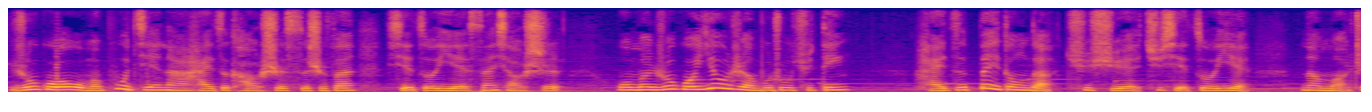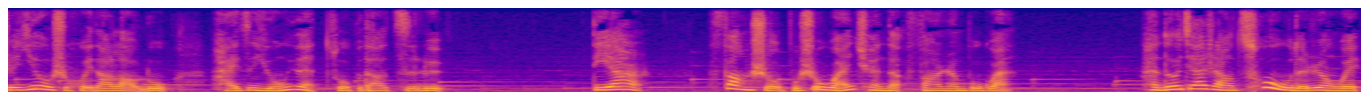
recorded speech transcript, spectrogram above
如果我们不接纳孩子考试四十分，写作业三小时，我们如果又忍不住去盯孩子，被动的去学去写作业，那么这又是回到老路，孩子永远做不到自律。第二，放手不是完全的放任不管，很多家长错误的认为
